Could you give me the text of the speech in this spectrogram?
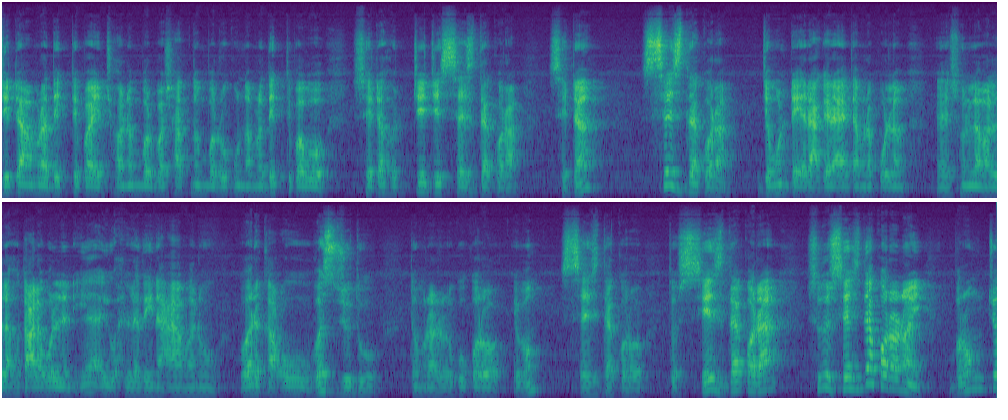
যেটা আমরা দেখতে পাই, ছয় নম্বর বা সাত নম্বর রকুন আমরা দেখতে পাবো, সেটা হচ্ছে যে সেজদা করা। সেটা সেজদা করা। যেমনটা এর আগের আয়তে আমরা পড়লাম শুনলাম আল্লাহ তাআলা বললেন, ইয়া আইয়ুহাল্লাযীনা আমানু ওয়ারকাউ ওয়াসজুদু, তোমরা রুকু করো এবং সেজদা করো। তো সেজদা করা শুধু সেজদা করা নয়, বরঞ্চ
